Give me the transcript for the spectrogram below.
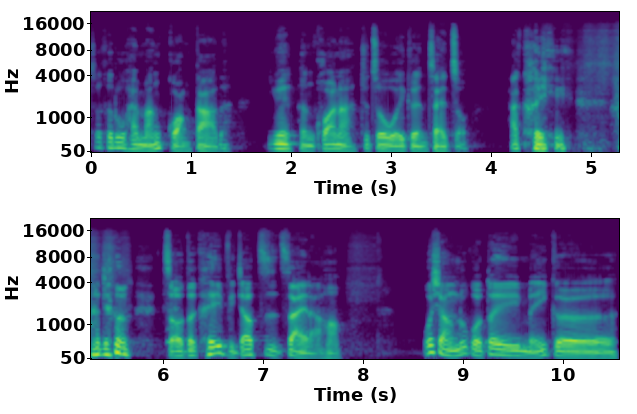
这个路还蛮广大的。因为很宽啊，就只有我一个人在走，他可以，他就走的可以比较自在了哈。我想，如果对每一个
